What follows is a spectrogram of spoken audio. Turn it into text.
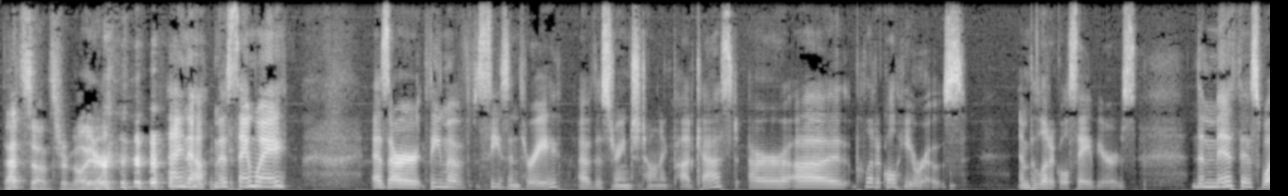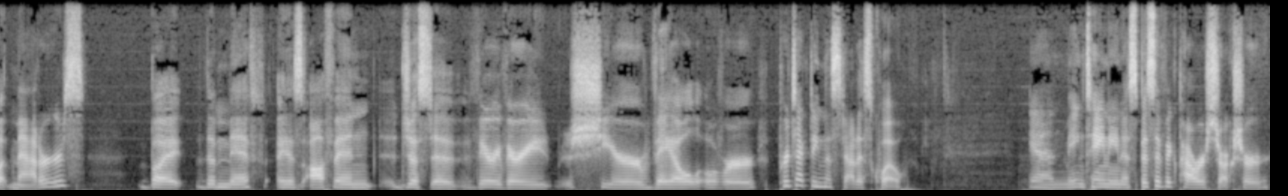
that sounds familiar. I know the same way as our theme of season three of the Strange Tonic podcast are uh, political heroes and political saviors. The myth is what matters, but the myth is often just a very, very sheer veil over protecting the status quo and maintaining a specific power structure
